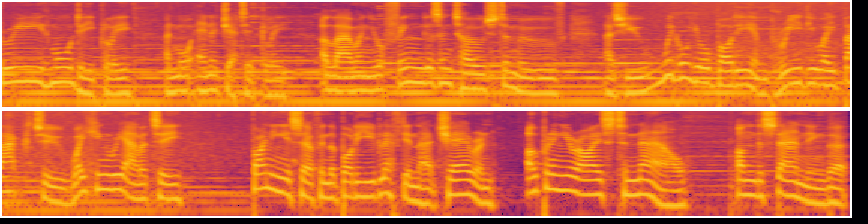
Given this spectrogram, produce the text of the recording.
breathe more deeply and more energetically, allowing your fingers and toes to move as you wiggle your body and breathe your way back to waking reality, finding yourself in the body you'd left in that chair and opening your eyes to now, understanding that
